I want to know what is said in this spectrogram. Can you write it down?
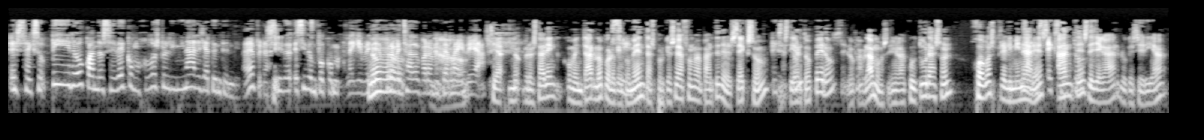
Es sexo, pero cuando se ve como juegos preliminares, ya te he entendido, ¿eh? pero ha sido, he sido un poco mala y No, he aprovechado para meter la idea. Sí, no, pero está bien comentarlo por lo que Sí. comentas, porque eso ya forma parte del sexo, es cierto, pero exacto. lo que hablamos en la cultura son juegos preliminares exacto. antes de llegar lo que sería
